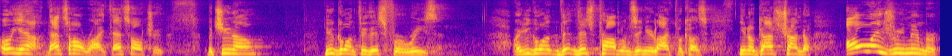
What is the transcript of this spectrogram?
Oh, yeah, that's all right. That's all true. But you know, you're going through this for a reason. Are you going, th- this problem's in your life because, you know, God's trying to, always remember,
